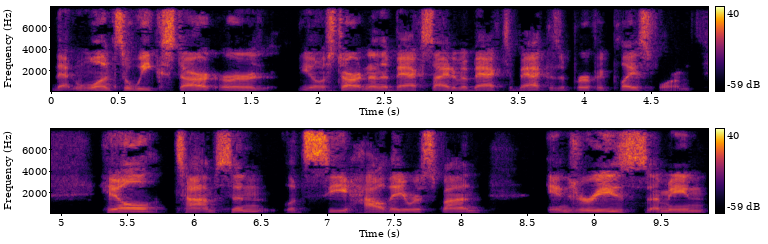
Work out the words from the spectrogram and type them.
That once a week start or, you know, starting on the backside of a back to back is a perfect place for him. Hill, Thompson, let's see how they respond. Injuries, I mean,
